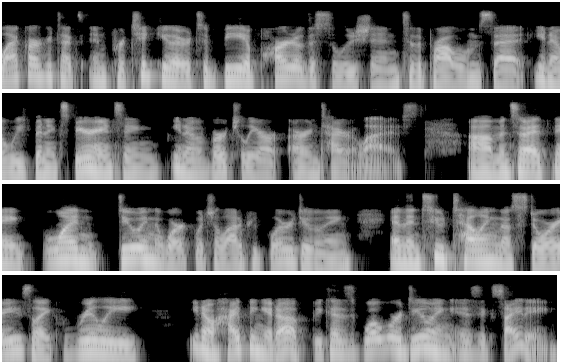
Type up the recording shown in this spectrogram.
black architects in particular to be a part of the solution to the problems that you know we've been experiencing you know virtually our, our entire lives. Um, and so i think one doing the work which a lot of people are doing and then two telling those stories like really you know hyping it up because what we're doing is exciting.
